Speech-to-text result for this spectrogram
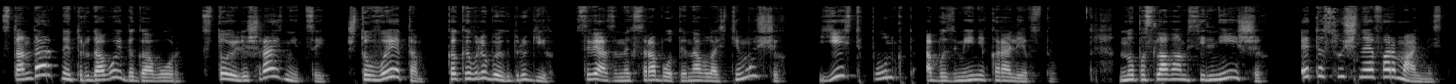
Стандартный трудовой договор с той лишь разницей, что в этом, как и в любых других, связанных с работой на власть имущих, есть пункт об измене королевству. Но, по словам сильнейших, это сущная формальность,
